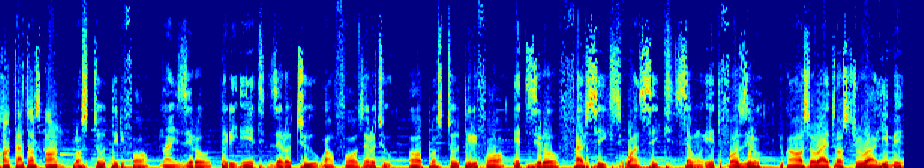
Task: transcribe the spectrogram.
contact us on plus 234 9038021402 or plus 234 8056167840. You can also write us through our email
